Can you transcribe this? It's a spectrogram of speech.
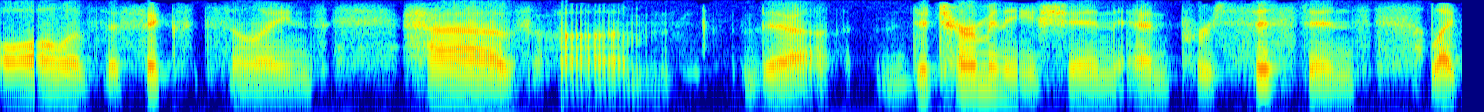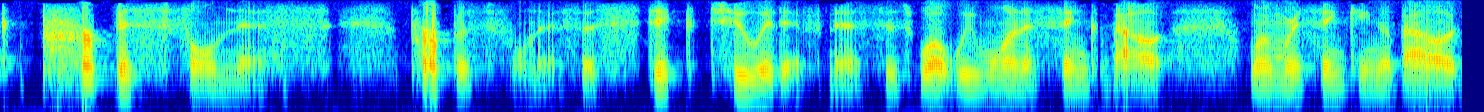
All of the fixed signs have um, the determination and persistence, like purposefulness. Purposefulness, a stick-to-itiveness is what we want to think about when we're thinking about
